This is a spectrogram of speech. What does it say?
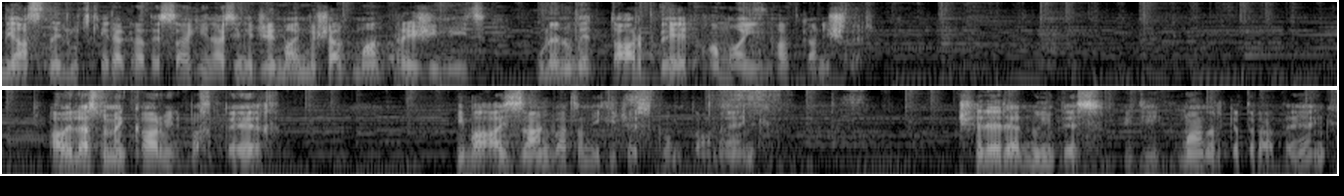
միացնելուց կերակրատեսագին, այսինքն ջերմային մշակման ռեժիմից ունենում է տարբեր համային հատկանիշներ։ Ավելացնում ենք կարմիր պղպեղ։ Հիմա այս զանգվածը մի քիչ էս կողմ տանենք։ Չրերը նույնպես պիտի մանր կտրատենք։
